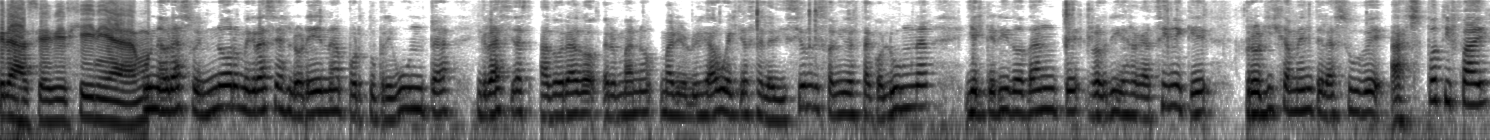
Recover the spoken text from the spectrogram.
Gracias, Virginia. Un abrazo enorme. Gracias, Lorena, por tu pregunta. Gracias, adorado hermano Mario Luis el que hace la edición de sonido de esta columna, y el querido Dante Rodríguez Ragazzini, que prolijamente la sube a Spotify,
